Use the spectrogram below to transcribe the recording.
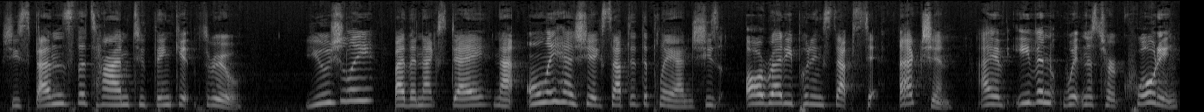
She spends the time to think it through. Usually, by the next day, not only has she accepted the plan, she's already putting steps to action. I have even witnessed her quoting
